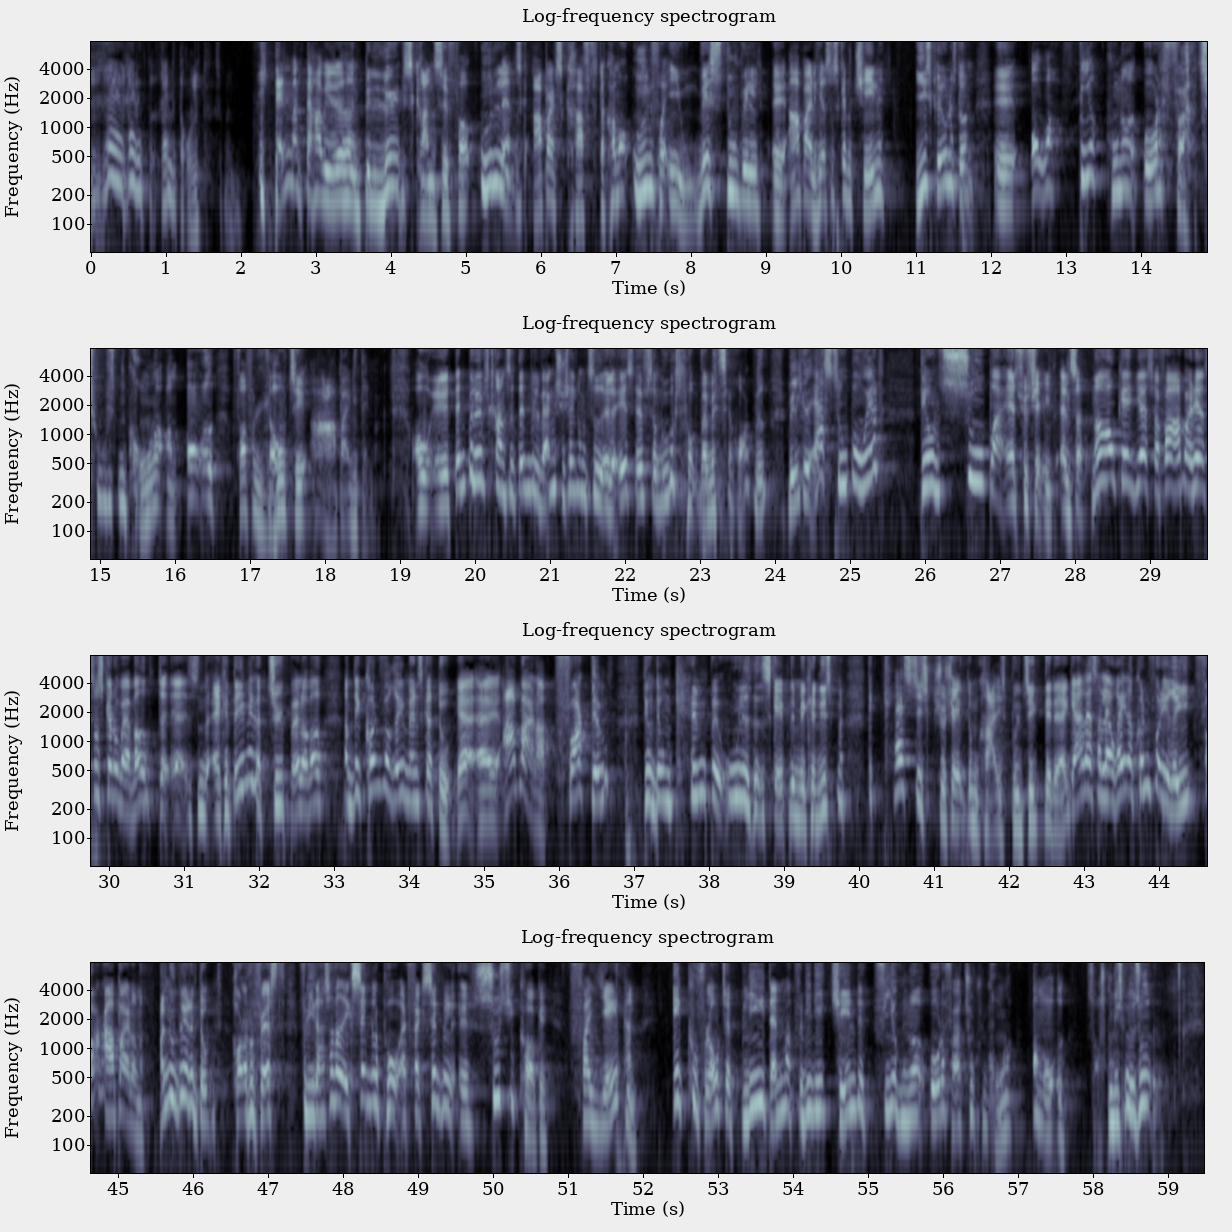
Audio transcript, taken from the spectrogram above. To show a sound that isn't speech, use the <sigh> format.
rigtig, rigtig dårligt, simpelthen. I Danmark der har vi det, der hedder en beløbsgrænse for udenlandsk arbejdskraft, der kommer uden for EU. Hvis du vil øh, arbejde her, så skal du tjene i skrivende stund øh, over 448.000 kroner om året for at få lov til at arbejde i Danmark. Og øh, den beløbsgrænse, den vil hverken Socialdemokratiet eller SF som udgangspunkt være med til at rokke ved, hvilket er super weird. Det er jo super asocialt. Altså, nå okay, ja, så for at arbejde her, så skal du være hvad? D- sådan akademiker-type, eller hvad? Jamen, det er kun for rige mennesker, du. Ja, øh, arbejder. Fuck dem. Det er, jo, det er jo en kæmpe ulighedsskabende mekanisme. Det er klassisk socialdemokratisk politik, det der. Ikke? Jeg lader sig lave regler kun for de rige. Fuck arbejderne. Og nu bliver det dumt. Holder du fast? Fordi der har så været eksempler på, at for eksempel øh, sushi-kokke fra Japan ikke kunne få lov til at blive i Danmark, fordi de ikke tjente 448.000 kroner om året. Så skulle de smides ud.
